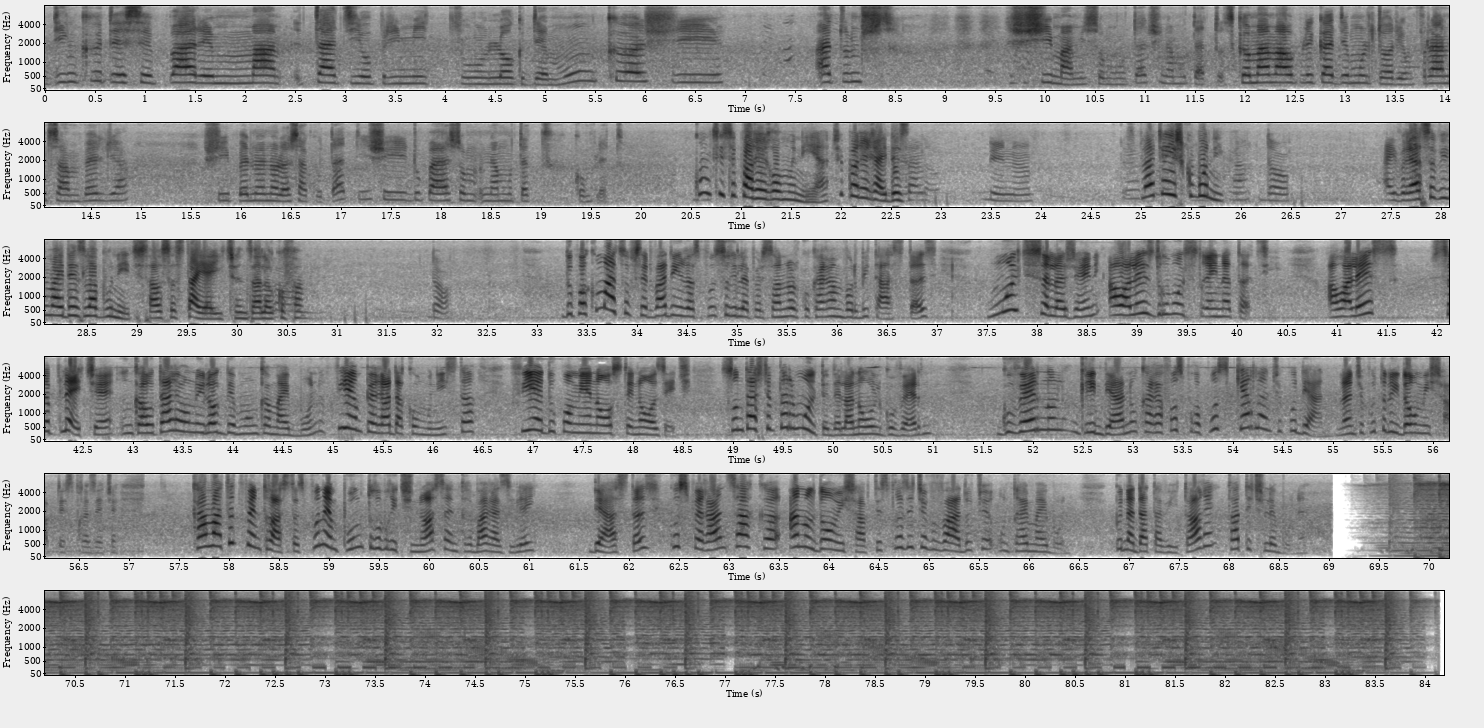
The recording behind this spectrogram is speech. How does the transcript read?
Din câte se pare, mam, tații au primit un loc de muncă și atunci și mami s-a mutat și ne-am mutat toți. Că mama a plecat de multe ori în Franța, în Belgia și pe noi ne-a lăsat cu tati și după aia s-o- ne-am mutat complet. Cum ți se pare România? Ce părere ai de Zalău? Bine, Îți place aici cu bunica? da. Ai vrea să vii mai des la bunici sau să stai aici în Zalău cu familie? Da. După cum ați observat din răspunsurile persoanelor cu care am vorbit astăzi, mulți sălăjeni au ales drumul străinătății. Au ales să plece în căutarea unui loc de muncă mai bun, fie în perioada comunistă, fie după 1990. Sunt așteptări multe de la noul guvern, guvernul Grindeanu, care a fost propus chiar la început de an, la începutul lui 2017. Cam atât pentru astăzi. Punem punct rubricii noastre întrebarea zilei de astăzi, cu speranța că anul 2017 vă va aduce un trai mai bun. Până data viitoare, toate cele bune!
